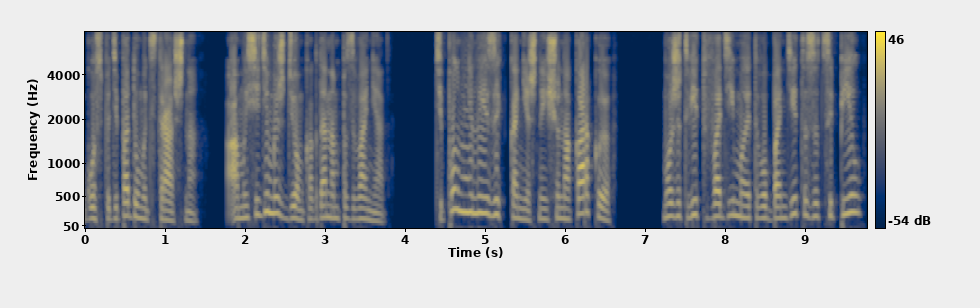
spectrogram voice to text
Господи, подумать страшно. А мы сидим и ждем, когда нам позвонят. Типон мне на язык, конечно, еще накаркаю. Может, вид Вадима этого бандита зацепил?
